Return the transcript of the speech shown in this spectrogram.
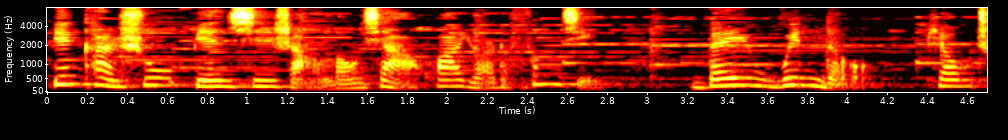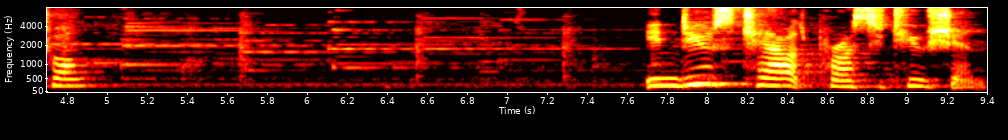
边看书边欣赏楼下花园的风景。Bay window, 飘窗。Induce child prostitution,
